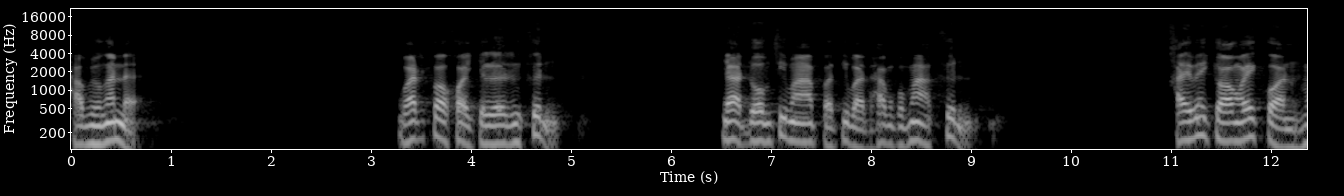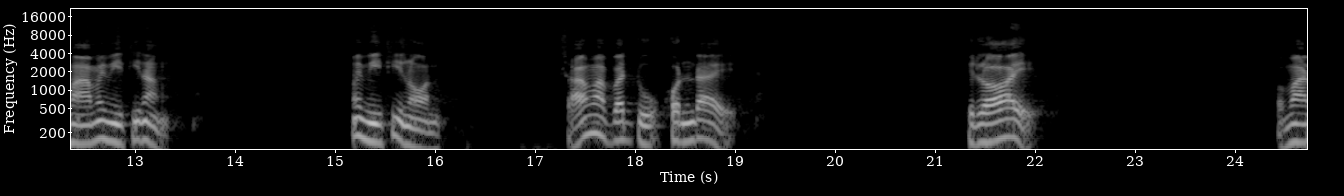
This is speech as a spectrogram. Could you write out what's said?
ทำอย่างนั้นแหละวัดก็ค่อยเจริญขึ้น ญาติโยมที่มาปฏิบัติธรรมก็มากขึ้น ใครไม่จองไว้ก่อนมาไม่มีที่นั่ง ไม่มีที่นอน สามารถบรรจุคนได้ เป็นร้อย ประมาณ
